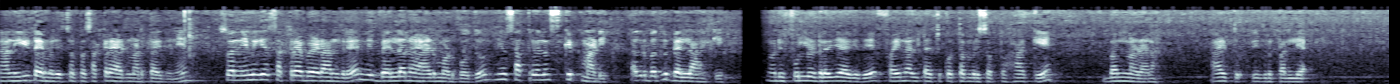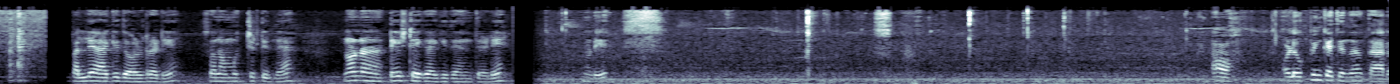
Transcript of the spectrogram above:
ನಾನು ಈ ಟೈಮಲ್ಲಿ ಸ್ವಲ್ಪ ಸಕ್ಕರೆ ಆ್ಯಡ್ ಮಾಡ್ತಾ ಇದ್ದೀನಿ. ಸೊ ನಿಮಗೆ ಸಕ್ಕರೆ ಬೇಡ ಅಂದರೆ ನೀವು ಬೆಲ್ಲನ ಆ್ಯಡ್ ಮಾಡ್ಬೋದು. ನೀವು ಸಕ್ಕರೆನ ಸ್ಕಿಪ್ ಮಾಡಿ. ಅದ್ರ ಬದಲು ಬೆಲ್ಲ ಹಾಕಿ. ನೋಡಿ ಫುಲ್ ಡ್ರೈ ಆಗಿದೆ. ಫೈನಲ್ ಟಚ್ ಕೊತ್ತಂಬರಿ ಸೊಪ್ಪು ಹಾಕಿ ಬಂದ್ ಮಾಡೋಣ. ಆಯಿತು, ಇದ್ರ ಪಲ್ಯ. ಪಲ್ಯ ಆಗಿದೆ ಆಲ್ರೆಡಿ ಸೊ ನಾವು ಮುಚ್ಚಿಟ್ಟಿದ್ದೆ. ನೋಡೋಣ ಟೇಸ್ಟ್ ಹೇಗಾಗಿದೆ ಅಂತೇಳಿ. ನೋಡಿ. ಒಳ್ಳೆ ಉಪ್ಪಿನಕಾಯಿ ತಿಂದ ಖಾರ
